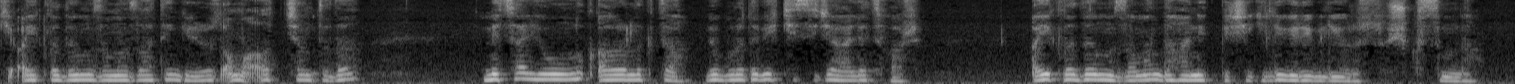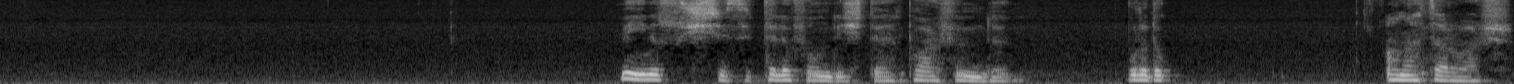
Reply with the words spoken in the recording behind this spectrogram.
ki ayıkladığımız zaman zaten görüyoruz ama alt çantada metal yoğunluk ağırlıkta ve burada bir kesici alet var. ayıkladığımız zaman daha net bir şekilde görebiliyoruz şu kısımda. Ve yine su şişesi, telefondu işte, parfümdü. Burada anahtar var.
